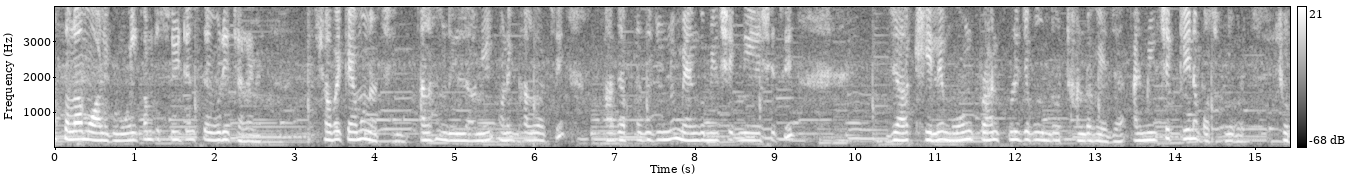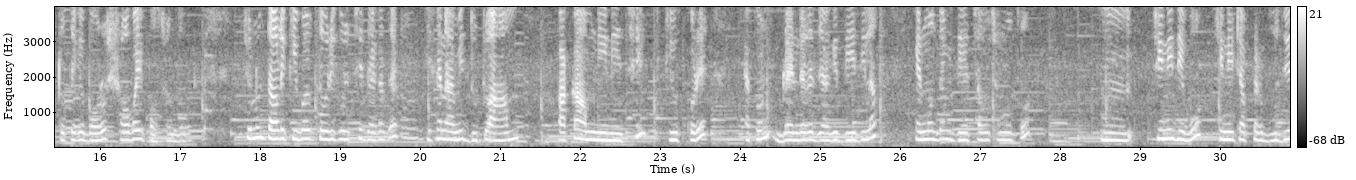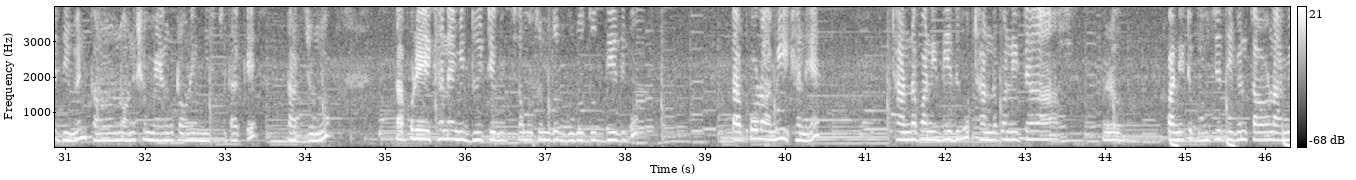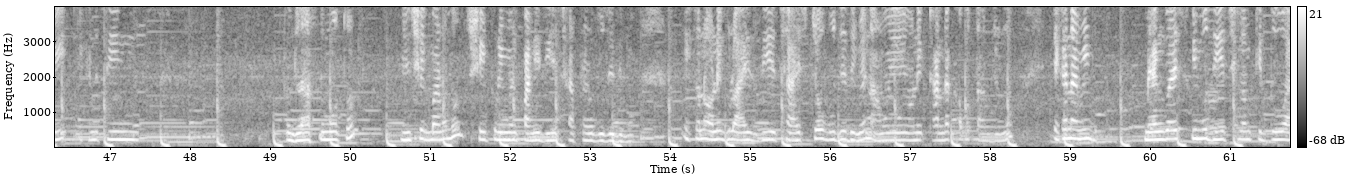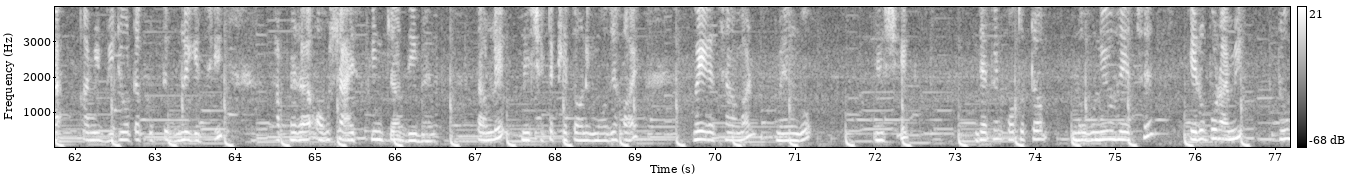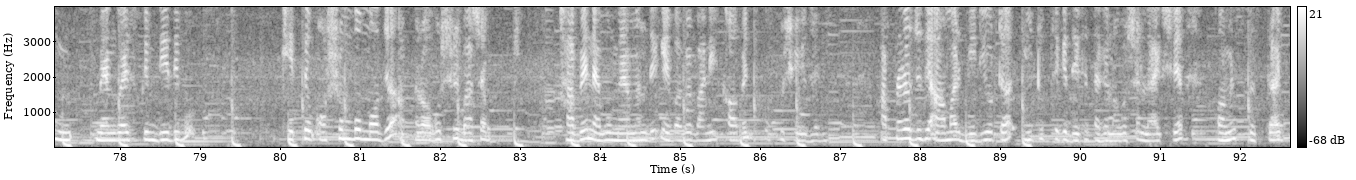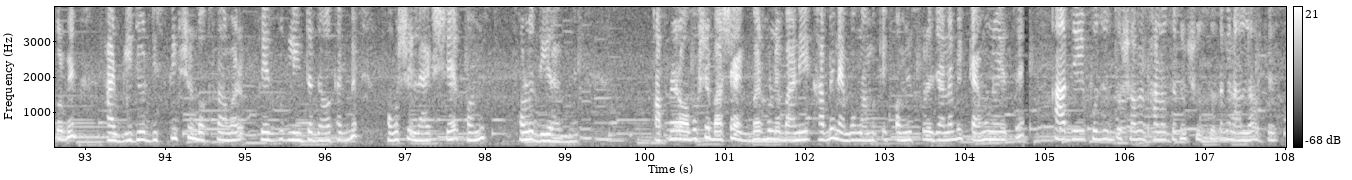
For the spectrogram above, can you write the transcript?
আসসালামু আলাইকুম, welcome to sweet and savoury channel. সবাই কেমন আছেন? আলহামদুলিল্লাহ, আমি অনেক ভালো আছি। আজ আপনাদের জন্য ম্যাঙ্গো মিল্কশেক নিয়ে এসেছি, যা খেলে মন, প্রাণ খুলে যে পর্যন্ত ঠান্ডা হয়ে যায়। আর মিল্কশেক কে না পছন্দ করে? ছোট থেকে বড় সবাই পছন্দ করে। চলুন তাহলে কীভাবে তৈরি করেছি দেখা যায় এখানে আমি দুটো আম, পাকা আম নিয়ে নিয়েছি, কিউব করে। এখন ব্লেন্ডারের জাগে দিয়ে দিলাম। এর মধ্যে আমি দেড় চামচের মতো চিনি দিব। চিনিটা আপনারা বুঝিয়ে দিবেন, কারণ অনেক সময় ম্যাঙ্গোটা অনেক মিষ্টি থাকে তার জন্য। তারপরে এখানে আমি দুই টেবিল চামচের মতো গুঁড়ো দুধ দিয়ে দিব। তারপর আমি এখানে ঠান্ডা পানি দিয়ে দেবো। ঠান্ডা পানিটা পানিটা বুঝে দিবেন, কারণ আমি এখানে তিন গ্লাসের মতন মিল্কশেক বানাবো, সেই পরিমাণ পানি দিয়েছে আপনারা বুঝে দেবেন। এখানে অনেকগুলো আইস দিয়েছে আইসটাও বুঝে দিবেন, আমি অনেক ঠান্ডা খাব তার জন্য। এখানে আমি ম্যাঙ্গো আইসক্রিমও দিয়েছিলাম, কিন্তু আমি ভিডিওটা করতে ভুলে গেছি। আপনারা অবশ্যই আইসক্রিমটা দিবেন, তাহলে মিল্কশেকটা খেতে অনেক মজা হয়। হয়ে গেছে আমার ম্যাঙ্গো মিল্কশেক দেখেন কতটা লোভনীয় হয়েছে। এর উপর আমি একটু ম্যাঙ্গো আইসক্রিম দিয়ে দেব। খেতে অসম্ভব মজা, আপনারা অবশ্যই বাসা খাবেন এবং মেহমানদেরকে এভাবে বানিয়ে খাওয়াবেন, খুব খুশি হয়ে যাবেন। আপনারা যদি আমার ভিডিওটা ইউটিউব থেকে দেখে থাকেন, অবশ্যই লাইক, শেয়ার, কমেন্ট, সাবস্ক্রাইব করবেন। আর ভিডিও ডিসক্রিপশন বক্সে আমার ফেসবুক লিঙ্কটা দেওয়া থাকবে। অবশ্যই লাইক, শেয়ার, কমেন্টস ফলো দিয়ে রাখবেন। আপনারা অবশ্যই বাসায় একবার হলে বানিয়ে খাবেন এবং আমাকে কমেন্টস করে জানাবেন কেমন হয়েছে। আজ এই পর্যন্ত সবাই ভালো থাকেন, সুস্থ থাকেন, আল্লাহ হাফেজ।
